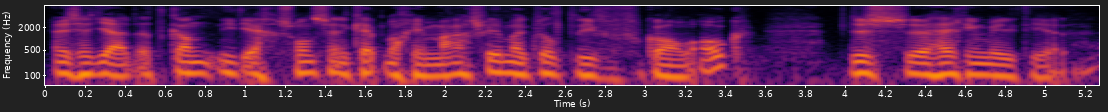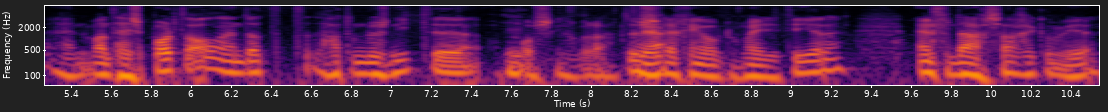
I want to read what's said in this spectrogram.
hij zegt, ja, dat kan niet echt gezond zijn. Ik heb nog geen maagsfeer, maar ik wil het liever voorkomen ook. Dus uh, hij ging mediteren. En, want hij sport al en dat had hem dus niet uh, oplossing gebracht. Dus hij ging ook nog mediteren. En vandaag zag ik hem weer.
